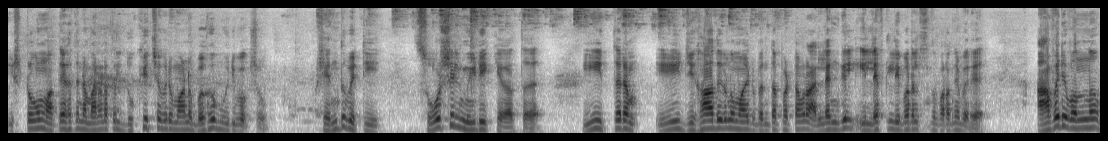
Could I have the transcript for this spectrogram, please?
ഇഷ്ടവും അദ്ദേഹത്തിന്റെ മരണത്തിൽ ദുഃഖിച്ചവരുമാണ് ബഹുഭൂരിപക്ഷവും. പക്ഷെ എന്തു പറ്റി? സോഷ്യൽ മീഡിയക്കകത്ത് ഈ ഇത്തരം ഈ ജിഹാദികളുമായിട്ട് ബന്ധപ്പെട്ടവർ അല്ലെങ്കിൽ ഈ ലെഫ്റ്റ് ലിബറൽസ് എന്ന് പറഞ്ഞവർ അവർ വന്ന്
